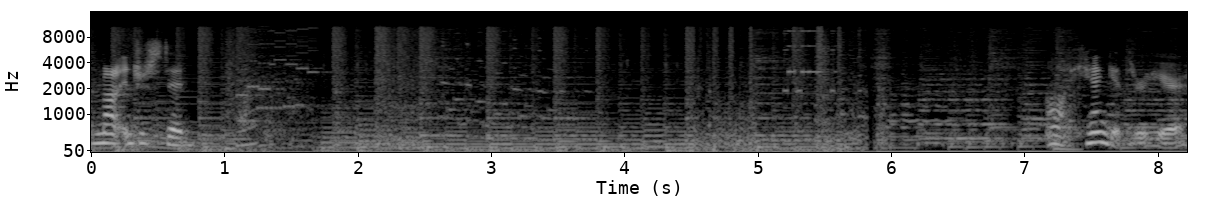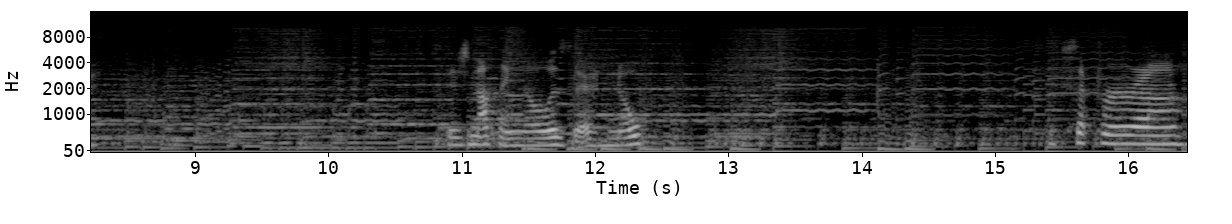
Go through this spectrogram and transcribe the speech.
I'm not interested. Oh, I can get through here. There's nothing though, is there? Nope. Except for, uh,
